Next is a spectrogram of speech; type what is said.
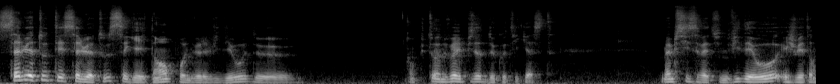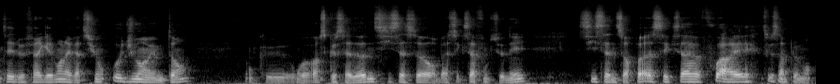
Salut à toutes et salut à tous, c'est Gaëtan pour une nouvelle vidéo de... Non, plutôt un nouvel épisode de Coticast. Même si ça va être une vidéo et je vais tenter de faire également la version audio en même temps. Donc euh, on va voir ce que ça donne. Si ça sort, bah, c'est que ça a fonctionné. Si ça ne sort pas, c'est que ça a foiré, tout simplement.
